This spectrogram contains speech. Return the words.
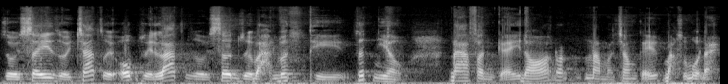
rồi xây, rồi chát, rồi ốp, rồi lát, rồi sơn, rồi bản vân, thì rất nhiều. Đa phần cái đó nó nằm ở trong cái bảng số 1 này.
